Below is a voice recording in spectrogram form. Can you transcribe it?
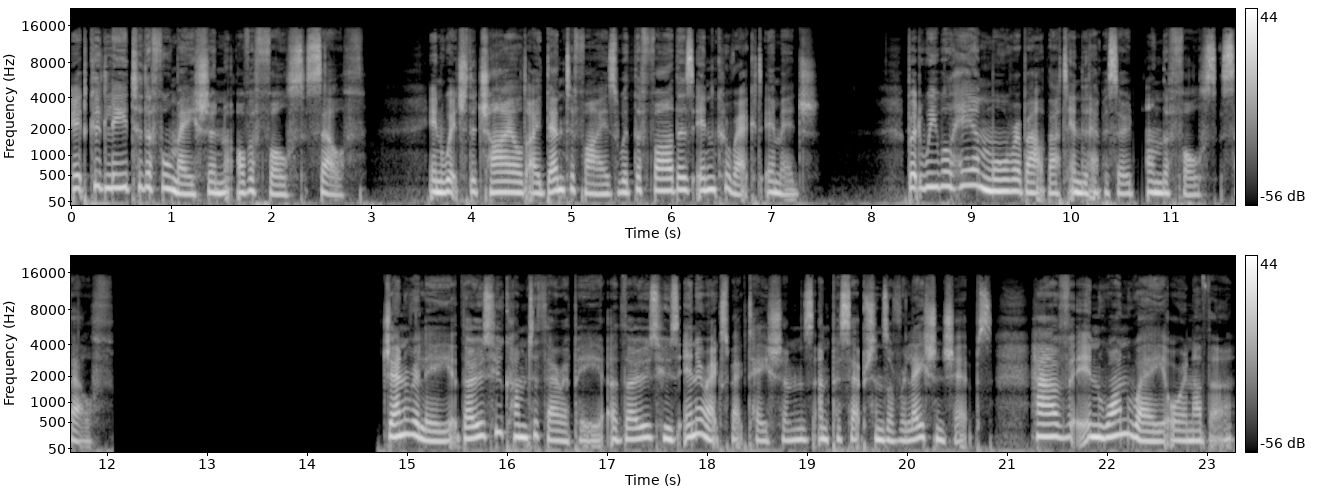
it could lead to the formation of a false self, in which the child identifies with the father's incorrect image. but we will hear more about that in the episode on the false self. Generally, those who come to therapy are those whose inner expectations and perceptions of relationships have, in one way or another,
